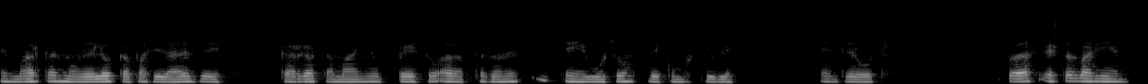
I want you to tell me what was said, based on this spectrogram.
en marcas, modelos, capacidades de carga, tamaño, peso, adaptaciones e uso de combustible, entre otros. Todas estas varían,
